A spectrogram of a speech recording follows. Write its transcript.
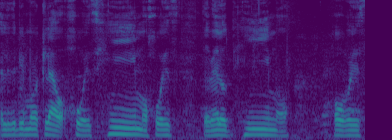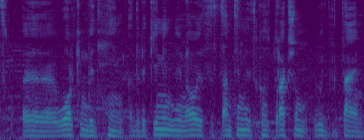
a little bit more clear who is him or who is developed him or always uh, working with him. At the beginning, you know, it's something is construction with the time.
